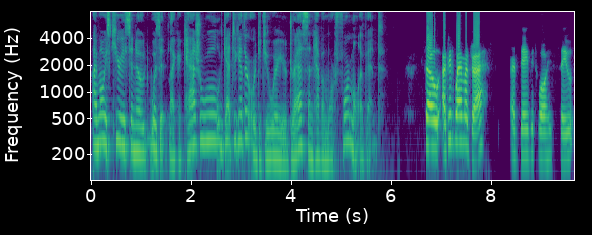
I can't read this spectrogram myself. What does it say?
I'm always curious to know was it like a casual get together or did you wear your dress and have a more formal event? So I did wear my dress and David wore his suit,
